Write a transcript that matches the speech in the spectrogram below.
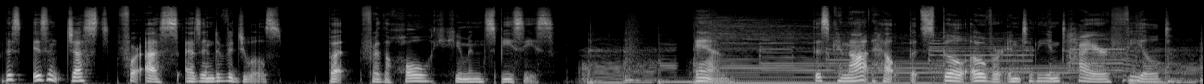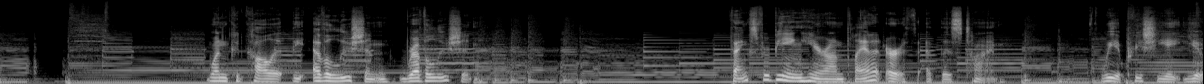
this isn't just for us as individuals, but for the whole human species. And this cannot help but spill over into the entire field. One could call it the evolution revolution. Thanks for being here on planet Earth at this time. We appreciate you.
